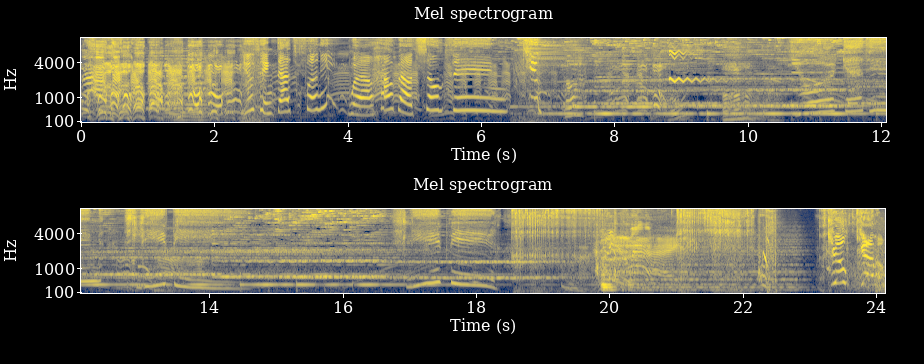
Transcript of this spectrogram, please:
You think that's funny? Well, how about something cute? You're getting sleepy. Sleepy. Go get 'em!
